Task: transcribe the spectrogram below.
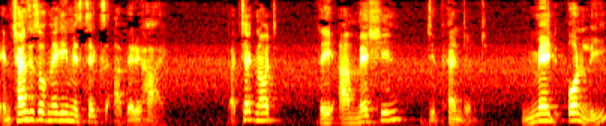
and chances of making mistakes are very high. But take note, they are machine dependent, made only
